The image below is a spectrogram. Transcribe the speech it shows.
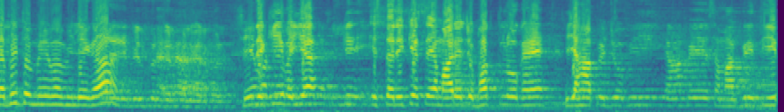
तभी तो मेवा मिलेगा। बिल्कुल बिल्कुल बिल्कुल। देखिए भैया कि इस तरीके से हमारे जो भक्त लोग हैं यहाँ पे जो भी यहाँ पे सामग्री थी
